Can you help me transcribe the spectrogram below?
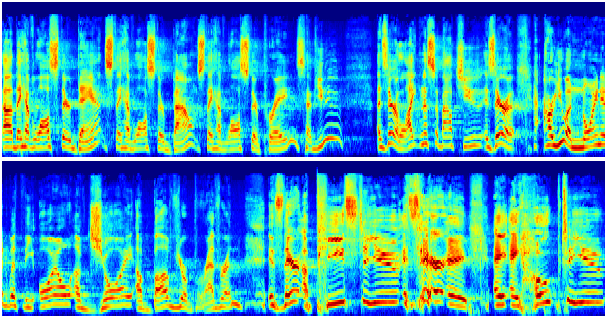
Uh, they have lost their dance, they have lost their bounce, they have lost their praise. Have you is there a lightness about you? Is there a, are you anointed with the oil of joy above your brethren? Is there a peace to you? Is there a, a, a hope to you?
